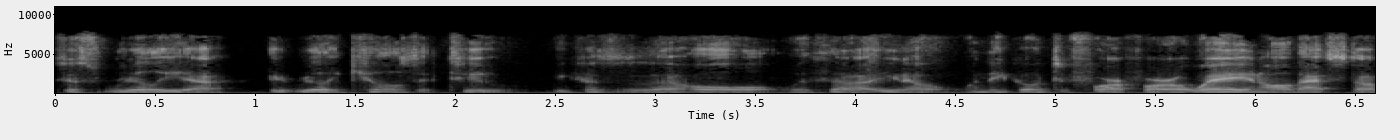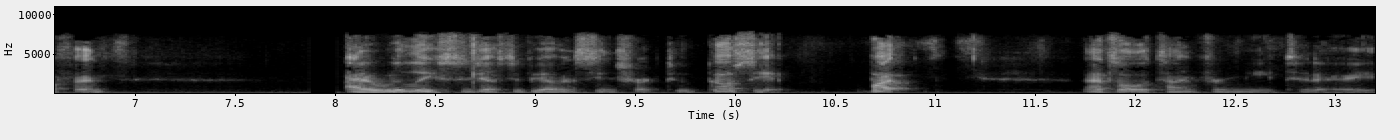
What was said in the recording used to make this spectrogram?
just really, uh, it really kills it too because of the whole with, uh, you know, when they go to far, far away and all that stuff. And I really suggest if you haven't seen Shrek Two, go see it. But that's all the time for me today.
